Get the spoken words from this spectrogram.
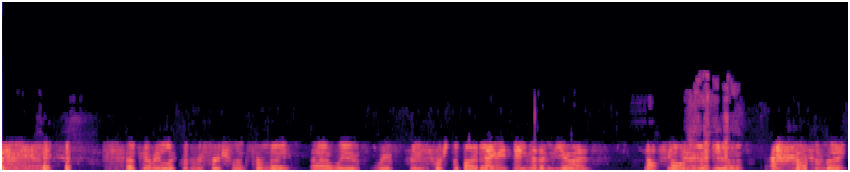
it's going to be liquid refreshment from me. Uh, we've we've really pushed the boat out. Jamie on said for the season. viewers, not for Oh, you. to the viewers, not to me.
